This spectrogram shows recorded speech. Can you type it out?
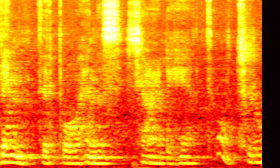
venter på hennes kjærlighet og tro.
